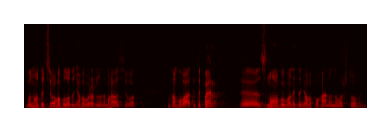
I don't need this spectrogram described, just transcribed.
Воно до цього було до нього вороже, намагалося його вгамувати. Тепер е, знову вони до нього погано налаштовані.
